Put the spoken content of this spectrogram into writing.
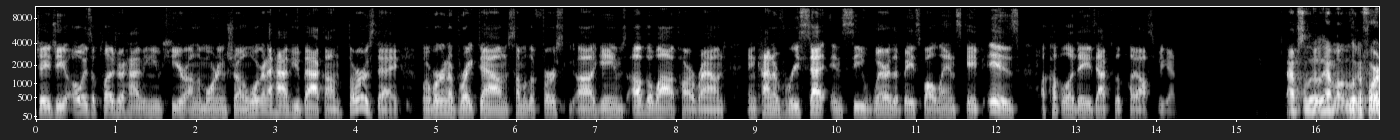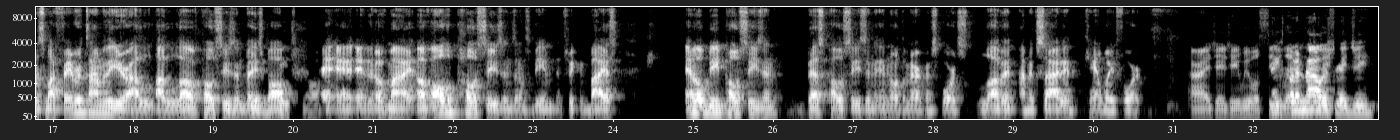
JG, always a pleasure having you here on the morning show. And we're going to have you back on Thursday where we're going to break down some of the first uh, games of the wild card round and kind of reset and see where the baseball landscape is a couple of days after the playoffs begin. Absolutely. I'm looking forward. It's my favorite time of the year. I, I love postseason baseball. baseball. And, and, of my of all the postseasons, and I'm being I'm speaking biased, MLB postseason, best postseason in North American sports. Love it. I'm excited. Can't wait for it. All right, JG. We will see Thanks you later. Thanks for the knowledge, JG.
